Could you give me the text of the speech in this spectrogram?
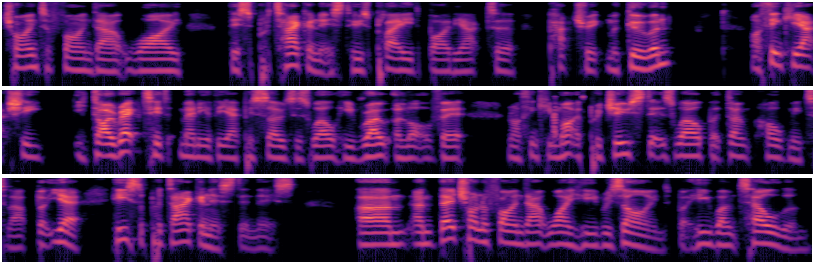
trying to find out why this protagonist, who's played by the actor Patrick McGoohan, I think he actually he directed many of the episodes as well. He wrote a lot of it, and I think he might have produced it as well. But don't hold me to that. But yeah, he's the protagonist in this, um, and they're trying to find out why he resigned, but he won't tell them.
